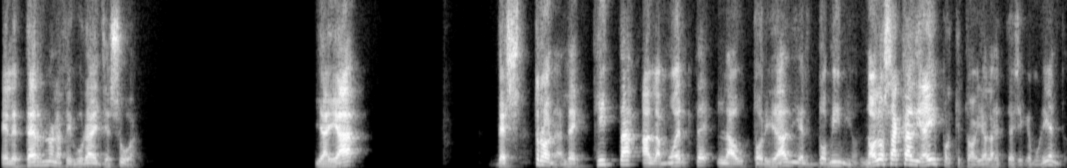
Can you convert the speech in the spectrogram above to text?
el eterno en la figura de Yeshua. Y allá destrona, le quita a la muerte la autoridad y el dominio. No lo saca de ahí porque todavía la gente sigue muriendo.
